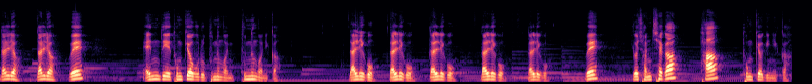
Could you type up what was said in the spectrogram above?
날려. 날려. 왜? 엔드의 동격으로 붙는 건 붙는 거니까. 날리고 날리고 날리고 날리고 날리고. 왜? 이거 전체가 다 동격이니까.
